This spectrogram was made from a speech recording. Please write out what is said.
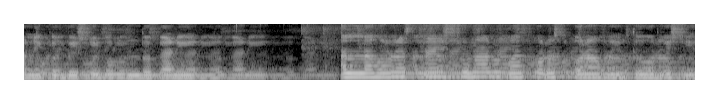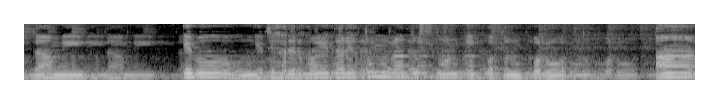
অনেক বেশি বন্ধকারী আল্লাহর রাস্তায় সোনার বা খরচ করা হয়তো বেশি দামি। এবং যাদের ময়দানে তোমরা দুশ্মনকে করো, আর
